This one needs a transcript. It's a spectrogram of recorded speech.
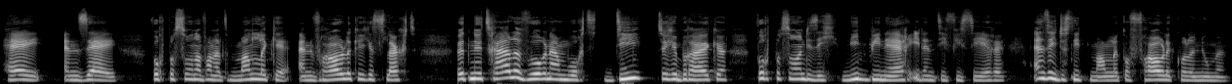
hij en zij voor personen van het mannelijke en vrouwelijke geslacht het neutrale voornaamwoord die te gebruiken voor personen die zich niet binair identificeren en zich dus niet mannelijk of vrouwelijk willen noemen.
